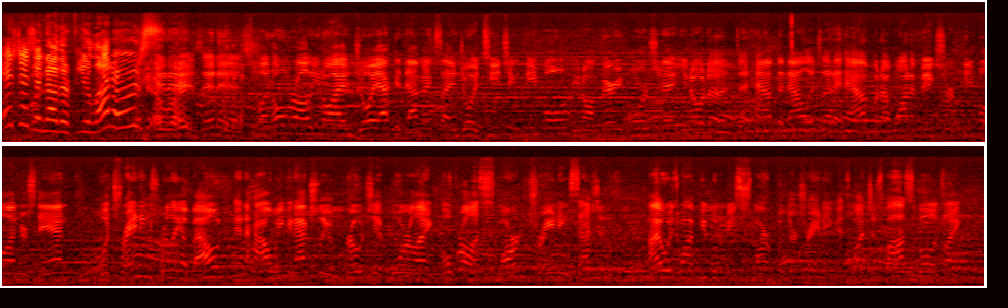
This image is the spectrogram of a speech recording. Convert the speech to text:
It's just But- another few letters. Yeah, it right. is, it is. But overall, you know, I enjoy academics. I enjoy teaching people. You know, I'm very fortunate, you know, to, to have the knowledge that I have, but I want to make sure people understand what training's really about and how we can actually approach it for, like, overall a smart training session. I always want people to be smart with their training as much as possible. It's like, you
